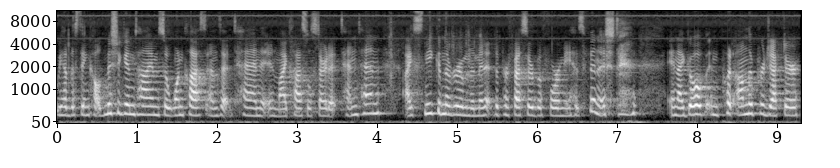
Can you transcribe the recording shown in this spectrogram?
we have this thing called Michigan time. So one class ends at 10 and my class will start at 10:10. I sneak in the room the minute the professor before me has finished and I go up and put on the projector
